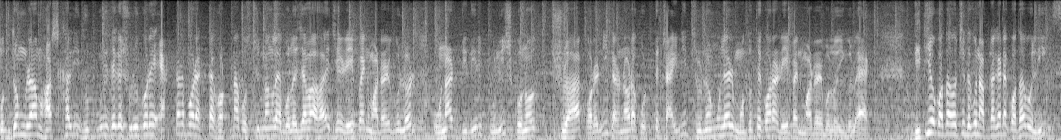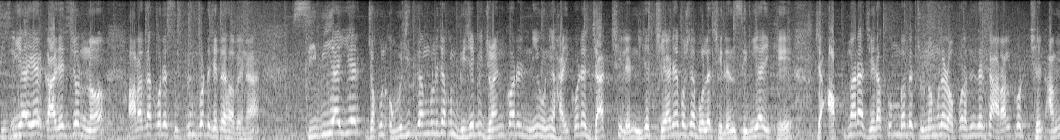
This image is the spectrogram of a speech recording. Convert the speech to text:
মধ্যমগ্রাম, হাঁসখালি, ধূপগুড়ি থেকে শুরু করে একটার পর একটা ঘটনা পশ্চিমবাংলায় বলে যাওয়া হয় যে রেপ অ্যান্ড মার্ডারগুলোর ওনার দিদির পুলিশ কোনো সুরাহা করেনি, কারণ ওরা করতে চায়নি। তৃণমূলের মদতে করা রেপ অ্যান্ড মার্ডার বলে ওইগুলো এক। দ্বিতীয় কথা হচ্ছে, দেখুন, আপনাকে একটা কথা বলি সিবিআই এর কাজের জন্য আলাদা করে সুপ্রিম কোর্টে যেতে হবে না। সিবিআই এর যখন অভিজিৎ গাঙ্গুলি যখন বিজেপি জয়েন করেননি উনি হাইকোর্টে যাচ্ছিলেন নিজের চেয়ারে বসে বলেছিলেন সিবিআইকে যে আপনারা যেরকমভাবে তৃণমূলের অপরাধীদেরকে আড়াল করছেন আমি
